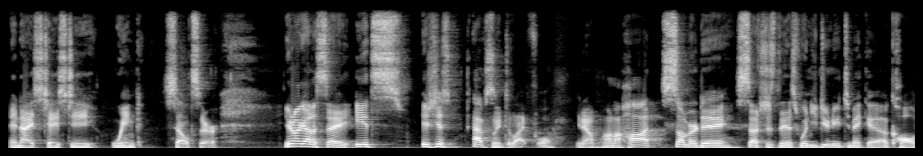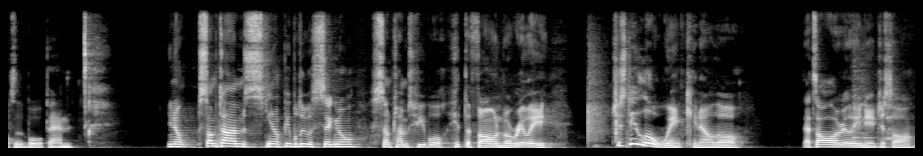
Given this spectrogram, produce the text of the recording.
a nice, tasty Wink seltzer, you know, I gotta say, it's it's just absolutely delightful. You know, on a hot summer day such as this, when you do need to make a, a call to the bullpen, you know, sometimes you know people do a signal, sometimes people hit the phone, but really, just need a little wink. You know, a little. That's all I really need. Just all.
